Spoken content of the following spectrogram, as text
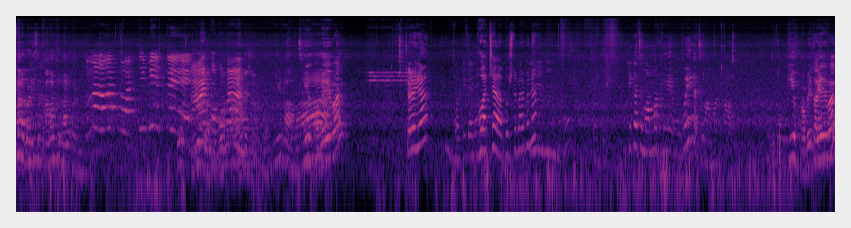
ভালো করে খাবারগুলো ভালো করে। কি হবে এবার? চলে যা। ও আচ্ছা বসতে পারবে না? ঠিক আছে মাম্মা খেয়ে হয়ে গেছে মাম্মার খাওয়া। কি হবে তাহলে এবার?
